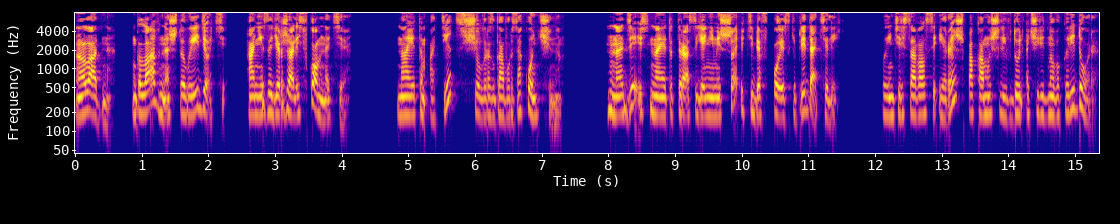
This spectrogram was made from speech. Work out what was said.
«Ладно, главное, что вы идете. Они задержались в комнате». На этом отец счел разговор законченным. «Надеюсь, на этот раз я не мешаю тебе в поиске предателей», поинтересовался Ирэш, пока мы шли вдоль очередного коридора.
